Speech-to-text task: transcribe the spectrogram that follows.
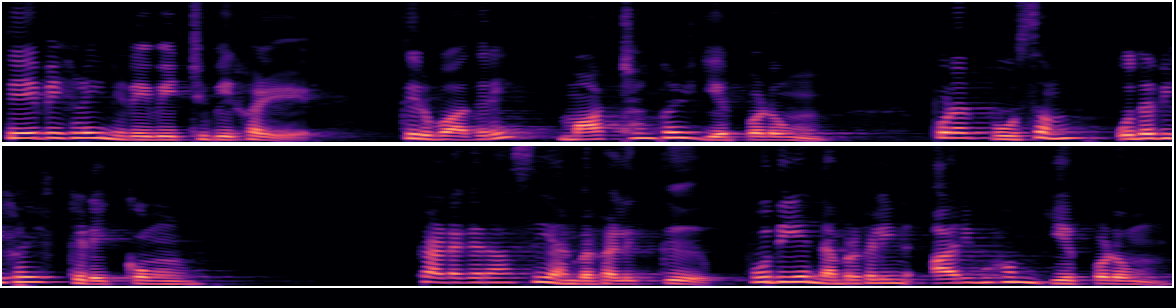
தேவைகளை நிறைவேற்றுவீர்கள். திருவாதிரை மாற்றங்கள் ஏற்படும். புனர்பூசம் உதவிகள் கிடைக்கும். கடகராசி அன்பர்களுக்கு புதிய நபர்களின் அறிமுகம் ஏற்படும்.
